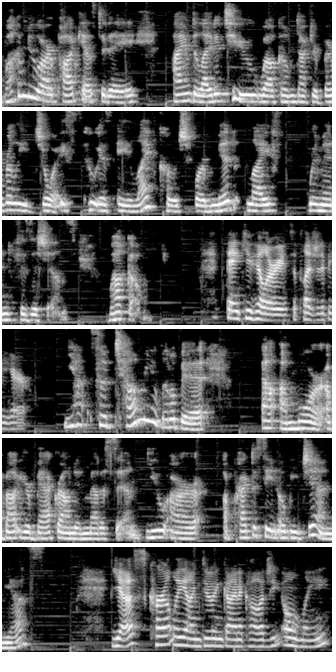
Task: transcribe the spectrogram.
Welcome to our podcast today. I'm delighted to welcome Dr. Beverly Joyce, who is a life coach for midlife women physicians. Welcome. Thank you, Hillary. It's a pleasure to be here. Yeah, so tell me a little bit uh, uh, more about your background in medicine. You are a practicing OB-GYN, yes? Yes, currently I'm doing gynecology only,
